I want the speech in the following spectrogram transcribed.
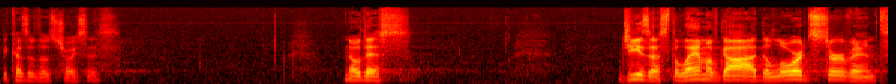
because of those choices. Know this Jesus, the Lamb of God, the Lord's servant,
